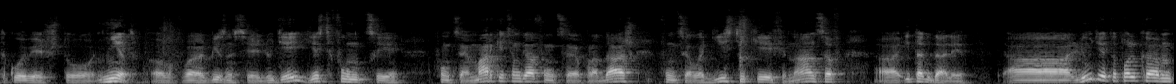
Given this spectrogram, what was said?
такую вещь, что нет в бизнесе людей, есть функции. Функция маркетинга, функция продаж, функция логистики, финансов и так далее. А люди это только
